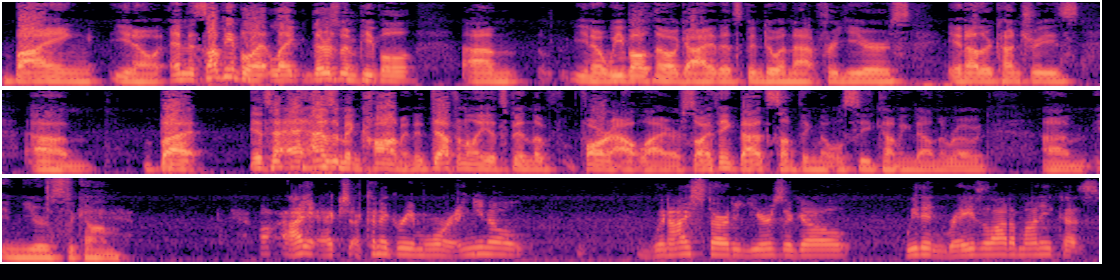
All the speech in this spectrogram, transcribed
buying, you know, and some people like there's been people, um, you know, we both know a guy that's been doing that for years in other countries, um, but it's it hasn't been common. It definitely it's been the far outlier. So I think that's something that we'll see coming down the road um, in years to come. I actually I couldn't agree more. And you know, when I started years ago, we didn't raise a lot of money because,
